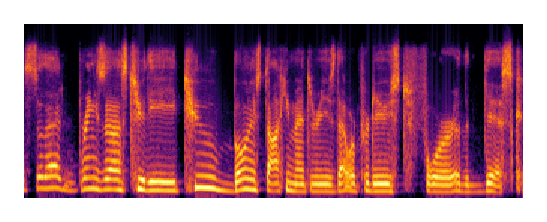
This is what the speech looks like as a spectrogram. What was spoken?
So that brings us to the two bonus documentaries that were produced for the disc.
